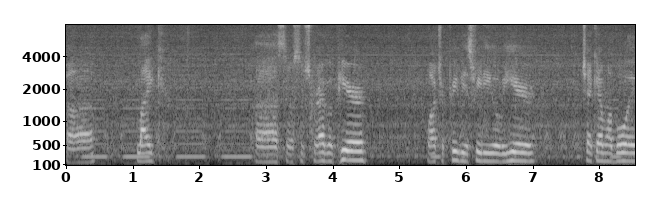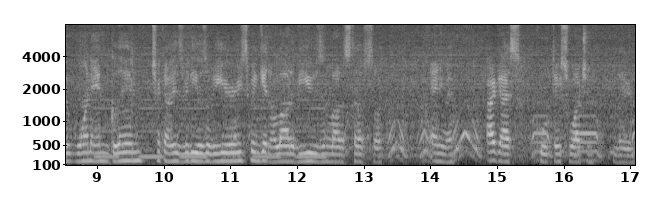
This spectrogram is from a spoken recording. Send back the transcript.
Uh, like, uh, so subscribe up here. Watch a previous video over here. Check out my boy One N Glenn. Check out his videos over here. He's been getting a lot of views and a lot of stuff. So anyway, alright guys, cool. Thanks for watching. Later.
